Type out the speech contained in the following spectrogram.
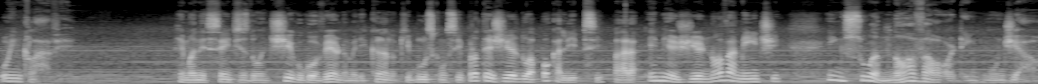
o Enclave. Remanescentes do antigo governo americano que buscam se proteger do apocalipse para emergir novamente em sua nova ordem mundial.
